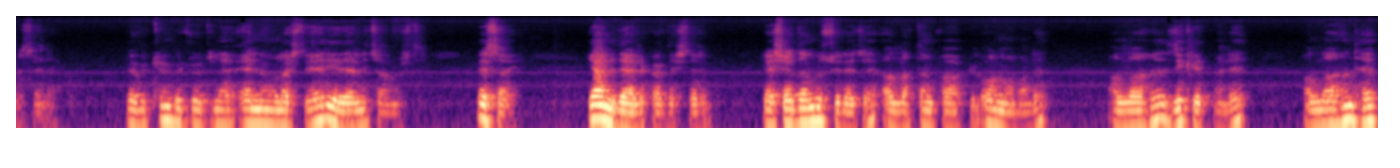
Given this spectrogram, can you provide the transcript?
mesela ve bütün vücuduna elinin ulaştığı her yer elini çalmıştır. Vesaire. Yani değerli kardeşlerim, yaşadığımız sürece Allah'tan gafil olmamalı, Allah'ı zikretmeli, Allah'ın hep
